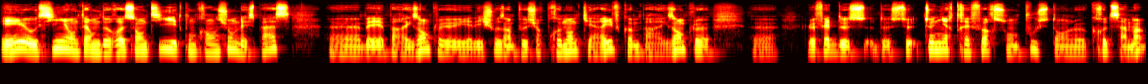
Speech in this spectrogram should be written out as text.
Et aussi en termes de ressenti et de compréhension de l'espace, euh, ben, par exemple, il y a des choses un peu surprenantes qui arrivent, comme par exemple euh, le fait de, de, se tenir très fort son pouce dans le creux de sa main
